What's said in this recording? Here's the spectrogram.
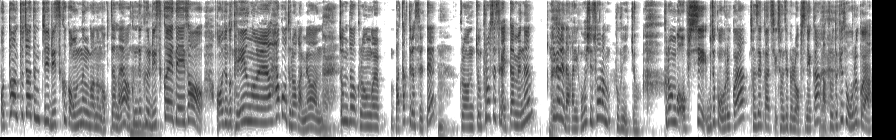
어떠한 투자든지 리스크가 없는 거는 없잖아요. 근데 음. 그 리스크에 대해서 어느 정도 대응을 하고 들어가면 네. 좀더 그런 걸 맞닥뜨렸을 때 음. 그런 좀 프로세스가 있다면은 해결해 나가기가 훨씬 수월한 부분이 있죠. 그런 거 없이 무조건 오를 거야? 전세까지 전세 별로 없으니까 네. 앞으로도 계속 오를 거야.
